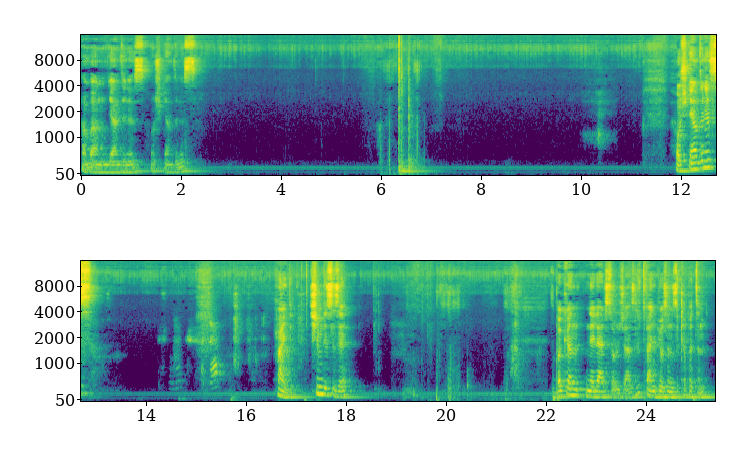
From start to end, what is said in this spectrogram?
Havva Hanım geldiniz. Hoş geldiniz. Hoş geldiniz. Haydi. Şimdi size bakın neler soracağız. Lütfen gözünüzü kapatın.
